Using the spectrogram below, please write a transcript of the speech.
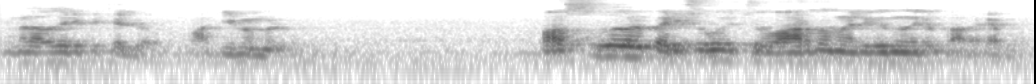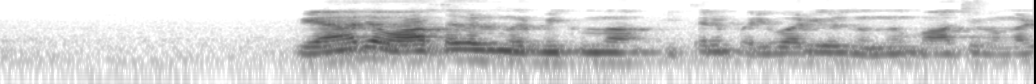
നിങ്ങൾ അവതരിപ്പിച്ചല്ലോ മാധ്യമങ്ങൾ. വസ്തുതകൾ പരിശോധിച്ച് വാർത്ത നൽകുന്നതിന് പകരം വ്യാജ വാർത്തകൾ നിർമ്മിക്കുന്ന ഇത്തരം പരിപാടികളിൽ നിന്ന് മാധ്യമങ്ങൾ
